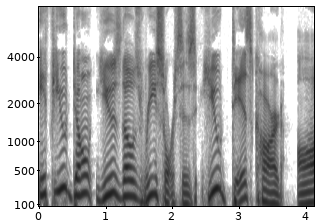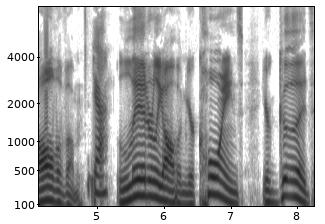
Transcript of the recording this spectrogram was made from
If you don't use those resources, you discard all of them. Yeah. Literally all of them. Your coins, your goods,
